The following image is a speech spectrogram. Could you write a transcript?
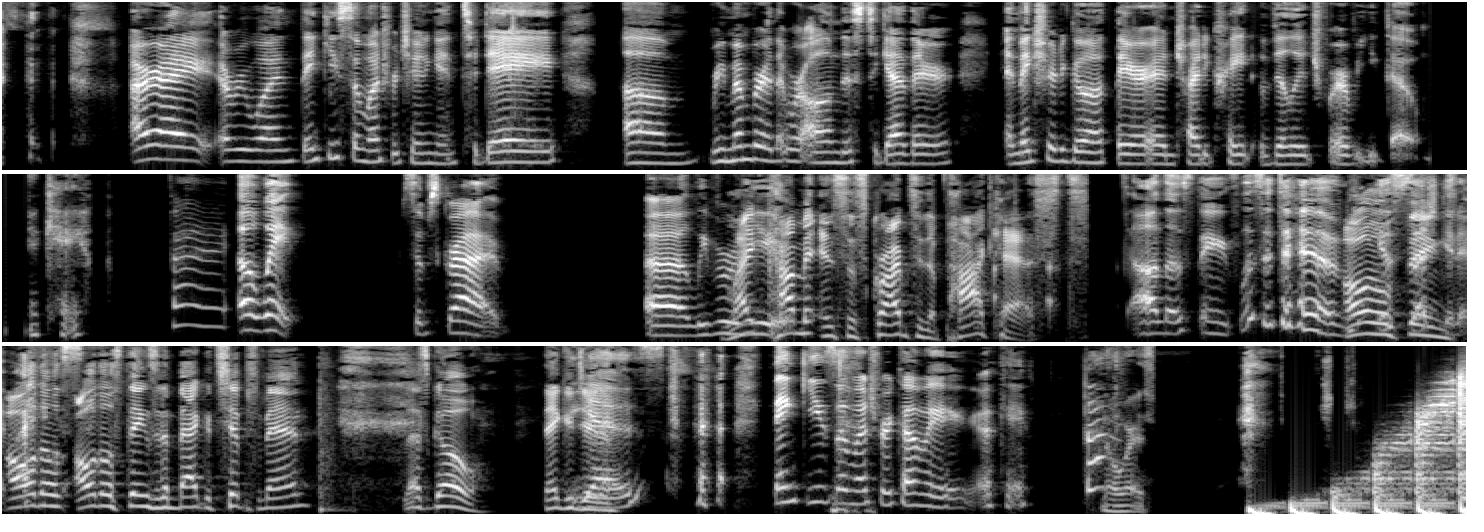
All right, everyone. Thank you so much for tuning in today. Um, remember that we're all in this together and make sure to go out there and try to create a village wherever you go. Okay. Bye. Oh, wait subscribe, uh, leave a like, review, comment, and subscribe to the podcast. All those things. Listen to him. All those things. All those all those things in a bag of chips, man. Let's go. Thank you, Jada. Yes. Thank you so much for coming. Okay. No worries.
